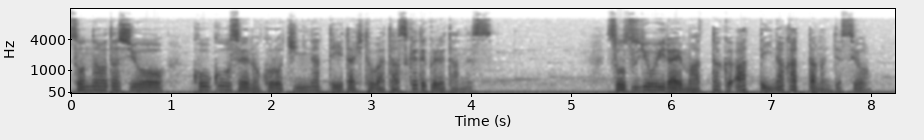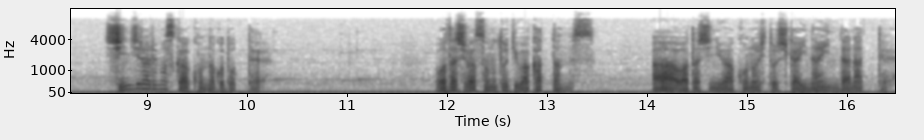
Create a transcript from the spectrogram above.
そんな私を高校生の頃気になっていた人が助けてくれたんです。卒業以来全く会っていなかったのにですよ。信じられますか？こんなことって。私はその時分かったんです。ああ私にはこの人しかいないんだなって。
